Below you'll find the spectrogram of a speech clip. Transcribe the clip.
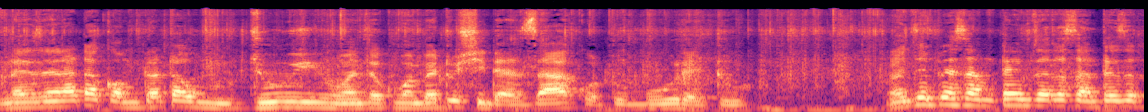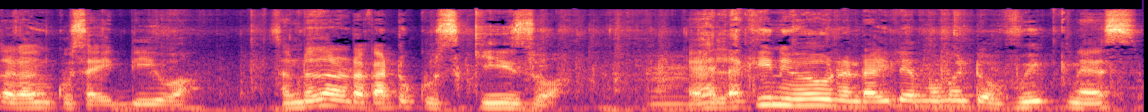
Unaweza hata kwa mtu hata umjui uanze kumwambia tu shida zako tu bure tu. Unajua pia sometimes hata sometimes nataka kusaidiwa sometimes nataka tu kusikizwa. Eh, lakini wewe unaenda ile moment of weakness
